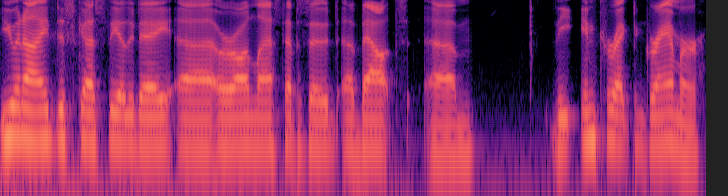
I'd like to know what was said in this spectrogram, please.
You and I discussed the other day, uh, or on last episode, about um, the incorrect grammar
